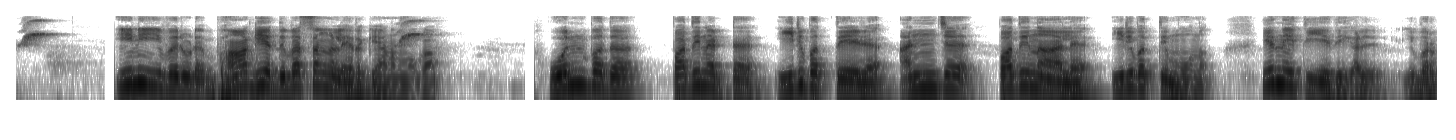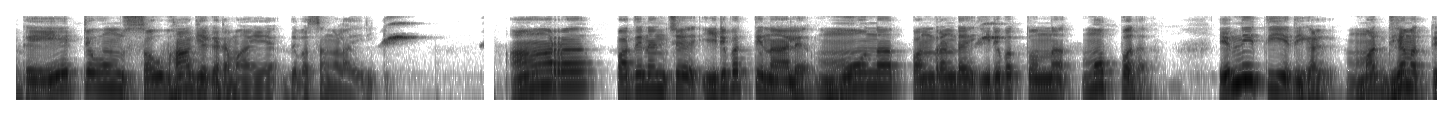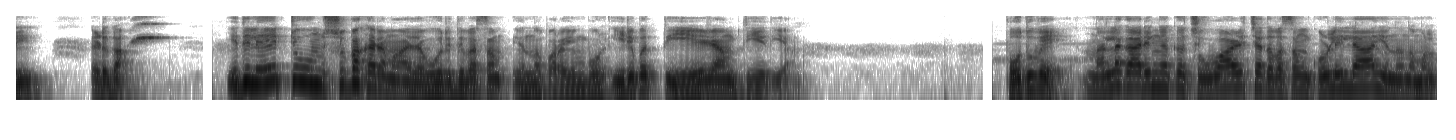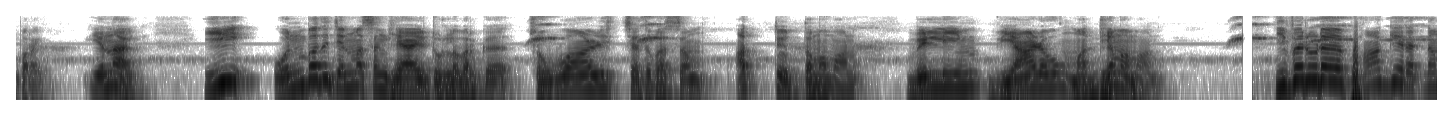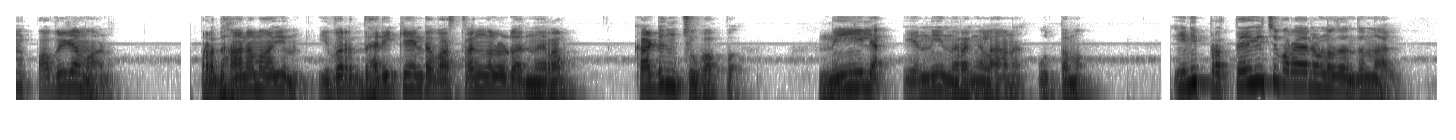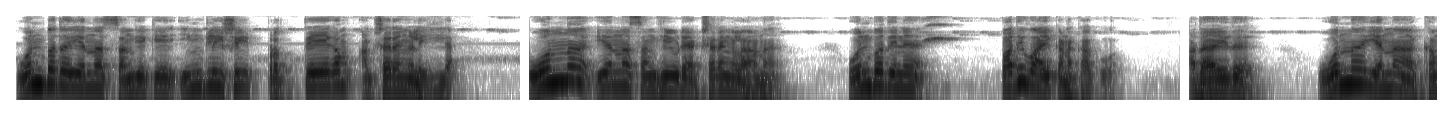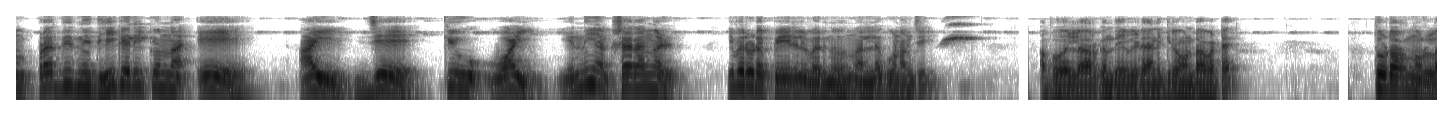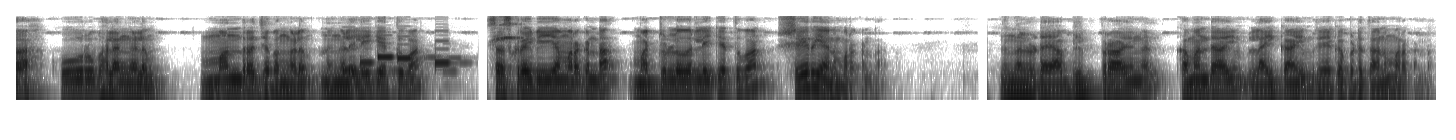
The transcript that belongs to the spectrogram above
ഇനി ഇവരുടെ ഭാഗ്യ ദിവസങ്ങൾ ഏതൊക്കെയാണെന്ന് നോക്കാം. ഒൻപത് പതിനെട്ട് ഇരുപത്തേഴ് അഞ്ച് പതിനാല് ഇരുപത്തി മൂന്ന് എന്നീ തീയതികൾ ഇവർക്ക് ഏറ്റവും സൗഭാഗ്യകരമായ ദിവസങ്ങളായിരിക്കും. ആറ് പതിനഞ്ച് ഇരുപത്തിനാല് മൂന്ന് പന്ത്രണ്ട് ഇരുപത്തൊന്ന് മുപ്പത് എന്നീ തീയതികൾ മധ്യമത്തിൽ ഇടുക. ഇതിലേറ്റവും ശുഭകരമായ ഒരു ദിവസം എന്ന് പറയുമ്പോൾ ഇരുപത്തിയേഴാം തീയതിയാണ്. പൊതുവെ നല്ല കാര്യങ്ങൾക്ക് ചൊവ്വാഴ്ച ദിവസം കൊള്ളില്ല എന്ന് നമ്മൾ പറയും. എന്നാൽ ഈ ഒൻപത് ജന്മസംഖ്യയായിട്ടുള്ളവർക്ക് ചൊവ്വാഴ്ച ദിവസം അത്യുത്തമമാണ്. വെള്ളിയും വ്യാഴവും മധ്യമമാണ്. ഇവരുടെ ഭാഗ്യരത്നം പവിഴമാണ്. പ്രധാനമായും ഇവർ ധരിക്കേണ്ട വസ്ത്രങ്ങളുടെ നിറം കടും ചുവപ്പ് നീല എന്നീ നിറങ്ങളാണ് ഉത്തമം. ഇനി പ്രത്യേകിച്ച് പറയാനുള്ളത് എന്തെന്നാൽ ഒൻപത് എന്ന സംഖ്യയ്ക്ക് ഇംഗ്ലീഷിൽ പ്രത്യേകം അക്ഷരങ്ങളില്ല. ഒന്ന് എന്ന സംഖ്യയുടെ അക്ഷരങ്ങളാണ് ഒൻപതിന് പതിവായി കണക്കാക്കുക. അതായത് ഒന്ന് എന്ന അക്കം പ്രതിനിധീകരിക്കുന്ന A I J Q Y എന്നീ അക്ഷരങ്ങൾ ഇവരുടെ പേരിൽ വരുന്നത് നല്ല ഗുണം ചെയ്യും. അപ്പോൾ എല്ലാവർക്കും ദേവിയുടെ അനുഗ്രഹം ഉണ്ടാവട്ടെ. തുടർന്നുള്ള കൂറുഫലങ്ങളും മന്ത്രജപങ്ങളും നിങ്ങളിലേക്ക് എത്തുവാൻ സബ്സ്ക്രൈബ് ചെയ്യാൻ മറക്കണ്ട മറ്റുള്ളവരിലേക്ക് എത്തുവാൻ ഷെയർ ചെയ്യാനും മറക്കണ്ട. നിങ്ങളുടെ അഭിപ്രായങ്ങൾ കമന്റായും ലൈക്കായും രേഖപ്പെടുത്താനും മറക്കണ്ട.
